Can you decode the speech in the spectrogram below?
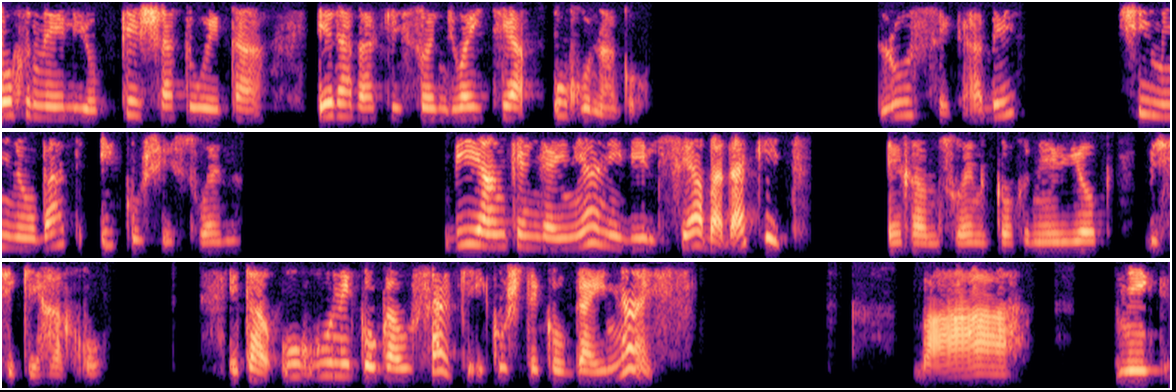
Cornelio kesatu eta erabaki zuen joaitea urgunago. Luze gabe, tximino bat ikusi zuen. Bi hanken gainean ibiltzea badakit, erran zuen Korneliok biziki jarro. Eta urguneko gauzak ikusteko gainaiz. Ba, nik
